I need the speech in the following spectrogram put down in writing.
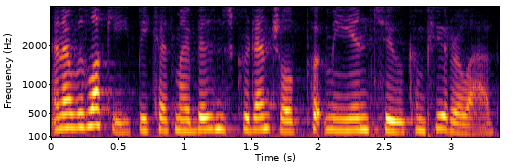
And I was lucky because my business credential put me into computer lab.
